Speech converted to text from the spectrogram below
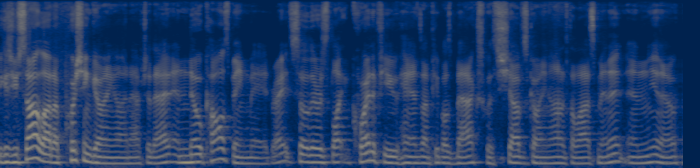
because you saw a lot of pushing going on after that and no calls being made, right? So there's like quite a few hands on people's backs with shoves going on at the last minute, and you know,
